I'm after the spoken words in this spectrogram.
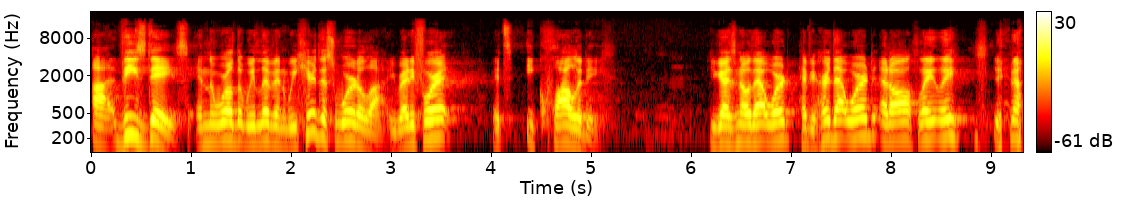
uh, these days in the world that we live in, we hear this word a lot. You ready for it? It's equality. You guys know that word? Have you heard that word at all lately? you know,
